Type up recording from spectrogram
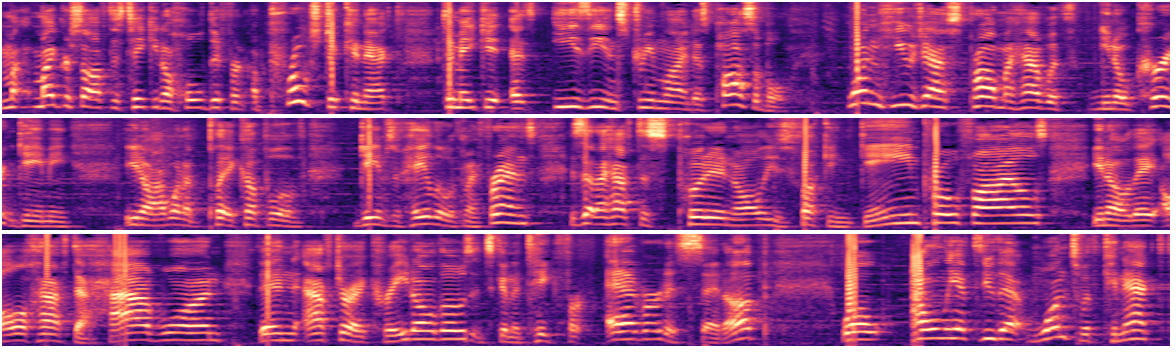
Microsoft is taking a whole different approach to Kinect to make it as easy and streamlined as possible. One huge ass problem I have with, you know, current gaming, you know, I want to play a couple of games of Halo with my friends is that I have to put in all these fucking game profiles. You know, they all have to have one. Then after I create all those, it's going to take forever to set up. Well, I only have to do that once with Kinect,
